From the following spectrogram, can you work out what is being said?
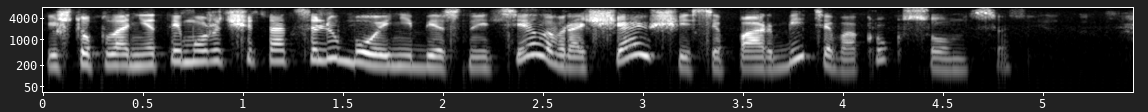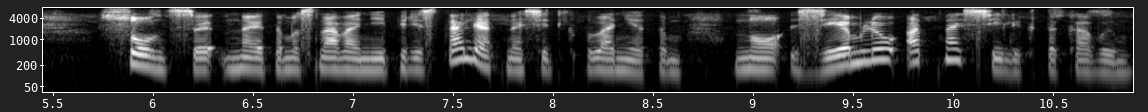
и что планетой может считаться любое небесное тело, вращающееся по орбите вокруг Солнца. Солнце на этом основании перестали относить к планетам, но Землю относили к таковым.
